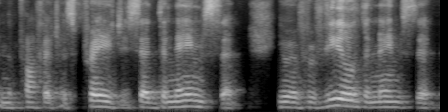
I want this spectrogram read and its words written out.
and the prophet has prayed. He said, "The names that you have revealed, the names that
